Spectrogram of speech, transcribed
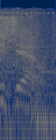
You down.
